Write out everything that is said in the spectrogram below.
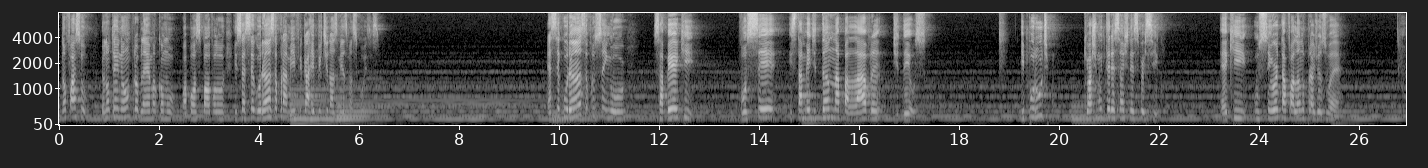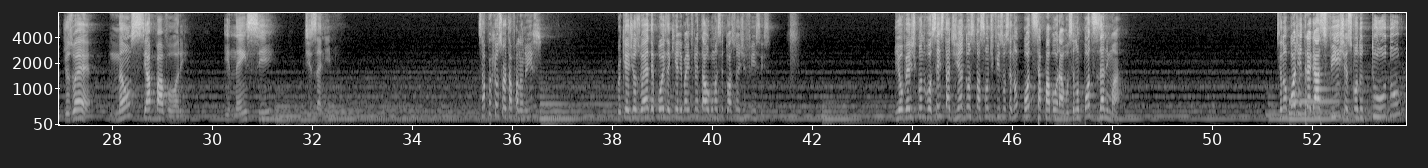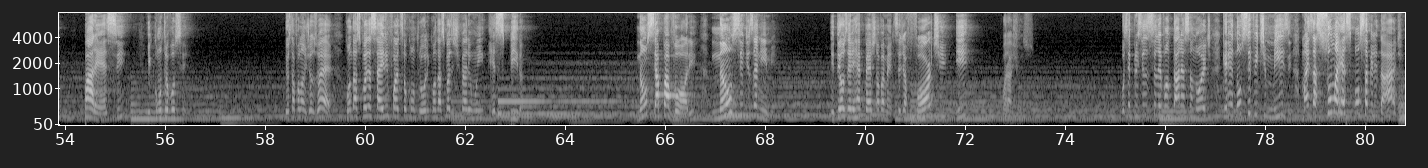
Não faço, eu não tenho nenhum problema, como o apóstolo Paulo falou, isso é segurança para mim ficar repetindo as mesmas coisas. É segurança para o Senhor saber que você está meditando na palavra de Deus. E por último, que eu acho muito interessante nesse versículo, é que o Senhor está falando para Josué: Josué, não se apavore e nem se desanime. Sabe por que o Senhor está falando isso? Porque Josué, depois aqui, ele vai enfrentar algumas situações difíceis. E eu vejo que quando você está diante de uma situação difícil, você não pode se apavorar, você não pode se desanimar. Você não pode entregar as fichas quando tudo parece ir contra você. Deus está falando, Josué, quando as coisas saírem fora do seu controle, quando as coisas estiverem ruins, respira. Não se apavore, não se desanime. E Deus ele repete novamente: seja forte e corajoso. Você precisa se levantar nessa noite. Querido, não se vitimize, mas assuma a responsabilidade.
